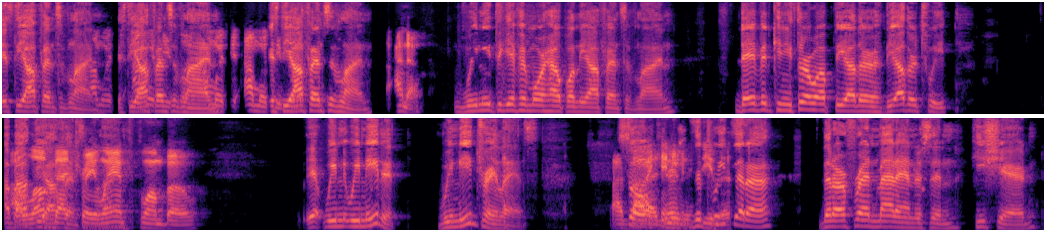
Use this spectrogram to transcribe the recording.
It's the offensive line. It's the I'm with you, offensive I'm line. with you. I'm with It's you, the Flip. offensive line. I know. We need to give him more help on the offensive line. David, can you throw up the other the other tweet about I love the that Trey line? Lance plumbo. Yeah, we we need it. We need Trey Lance. I So, buy can't jersey. even the see tweet this. that uh that our friend Matt Anderson he shared.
